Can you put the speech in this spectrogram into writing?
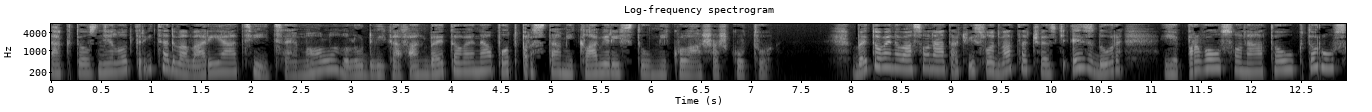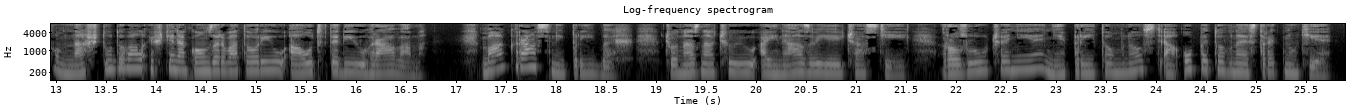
Takto znelo 32 variácií C-mol Ludvíka van Beethovena pod prstami klaviristu Mikuláša Škutu. Beethovenová sonáta číslo 26 S-dur je prvou sonátou, ktorú som naštudoval ešte na konzervatóriu a odvtedy ju hrávam. Má krásny príbeh, čo naznačujú aj názvy jej častí. Rozlúčenie, neprítomnosť a opätovné stretnutie –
